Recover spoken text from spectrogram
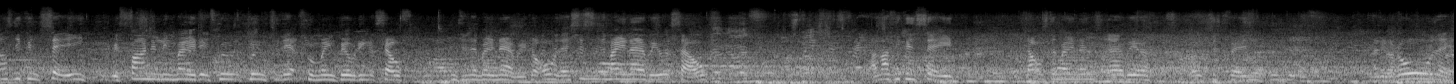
as you can see, we've finally made it through, through to the actual main building itself, into the main area. We've got all this. This is the main area itself. And as you can see, that was the main area where it's just been. And you got all this.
